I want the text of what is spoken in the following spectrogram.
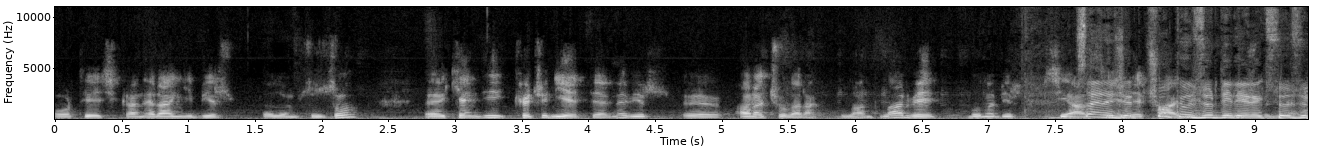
ortaya çıkan herhangi bir olumsuzu e, kendi kötü niyetlerine bir e, araç olarak kullandılar ve bunu bir siyasi Sayın hedef çok özür dileyerek sözünü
